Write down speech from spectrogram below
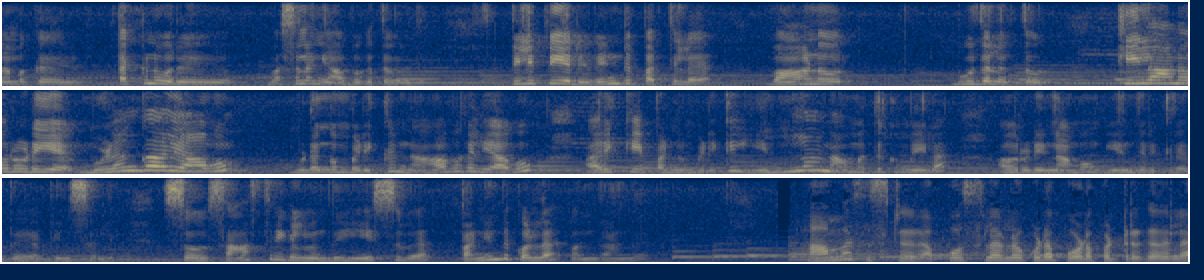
நமக்கு டக்குன்னு ஒரு வசனம் ஞாபகத்தை வருது. பிலிப்பியர் ரெண்டு பத்தில் வானோர் பூதலத்தோர் கீழானோருடைய முழங்கால் யாவும் முடங்கும்படிக்கு நாவுகள் யாவும் அறிக்கை பண்ணும்படிக்கு எல்லா நாமத்துக்கும் மேலே அவருடைய நாமம் உயர்ந்திருக்கிறது அப்படின்னு சொல்லி. ஸோ சாஸ்திரிகள் வந்து இயேசுவை பணிந்து கொள்ள வந்தாங்க. ஆமாம் சிஸ்டர் அப்போஸ்லரில் கூட போடப்பட்டிருக்கிறதுல.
